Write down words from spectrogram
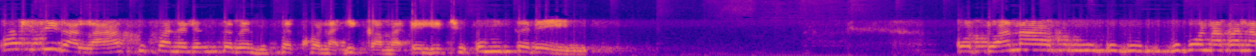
Kwafika la kufanele sisebenzise khona igama elithi umsebenzi. Kodwana kubonakala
